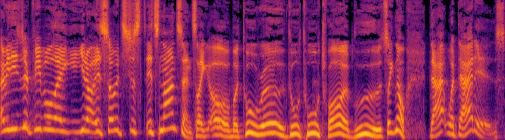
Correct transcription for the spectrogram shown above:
I mean, these are people like you know. It's so it's just it's nonsense. Like oh, but two red, two two tribe. ugh. It's like no. That what that is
